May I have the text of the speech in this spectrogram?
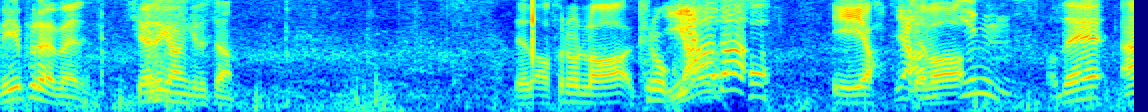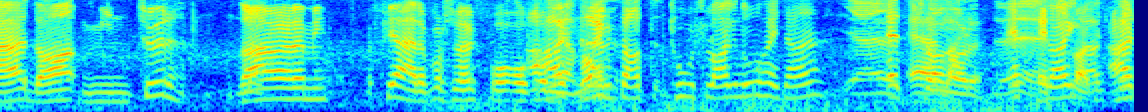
vi prøver. Kjør i gang, Kristian. Det er da for å la krukka Ja da! Ja, Ja, det var inn! Og det er da min tur. Da er det mitt fjerde forsøk på å Jeg komme har gjennom. strengt tatt to slag nå, har ikke jeg? Ett slag har du. Ett slag. Jeg har-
